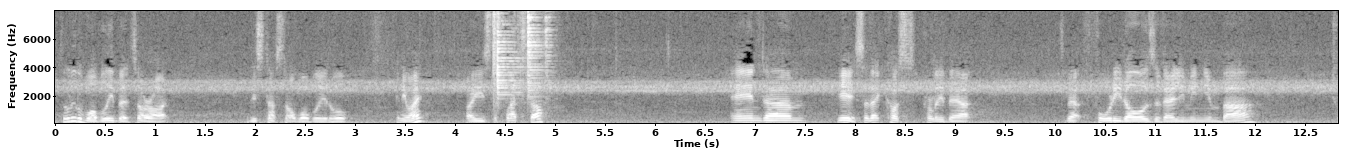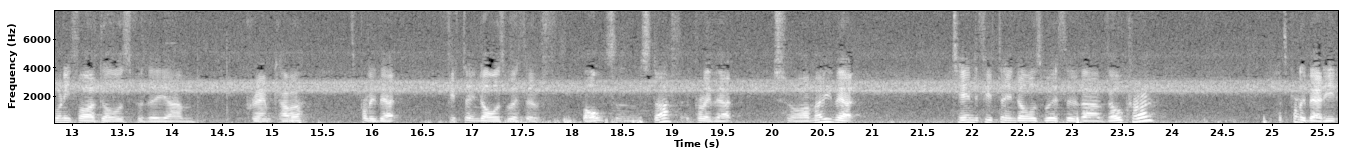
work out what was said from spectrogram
it's a little wobbly, but it's all right. This stuff's not wobbly at all. Anyway, I use the flat stuff. And um, yeah, so that costs probably about, it's about $40 of aluminium bar, $25 for the um, pram cover. It's probably about $15 worth of bolts and stuff, probably about, oh, maybe about 10 to $15 worth of uh, Velcro. That's probably about it.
